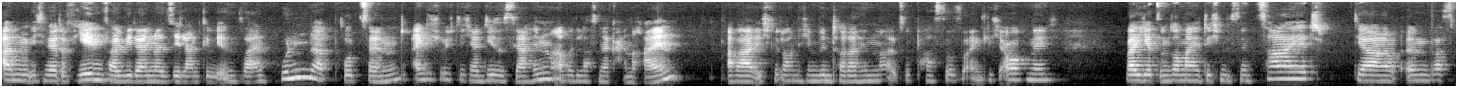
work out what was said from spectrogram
Ähm, ich werde auf jeden Fall wieder in Neuseeland gewesen sein. 100 Prozent. Eigentlich möchte ich ja dieses Jahr hin, aber die lassen ja keinen rein. Aber ich will auch nicht im Winter dahin, also passt das eigentlich auch nicht. Weil jetzt im Sommer hätte ich ein bisschen Zeit. Ja, ähm, was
